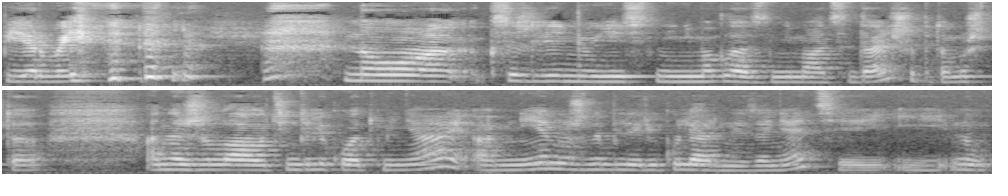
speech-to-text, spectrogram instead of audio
первой. Но, к сожалению, я с ней не могла заниматься дальше, потому что она жила очень далеко от меня, а мне нужны были регулярные занятия, и, ну,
